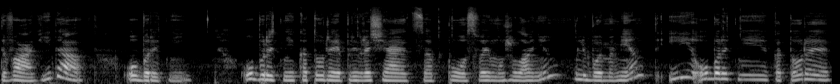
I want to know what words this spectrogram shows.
два вида оборотней. Оборотни, которые превращаются по своему желанию в любой момент, и оборотни, которые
